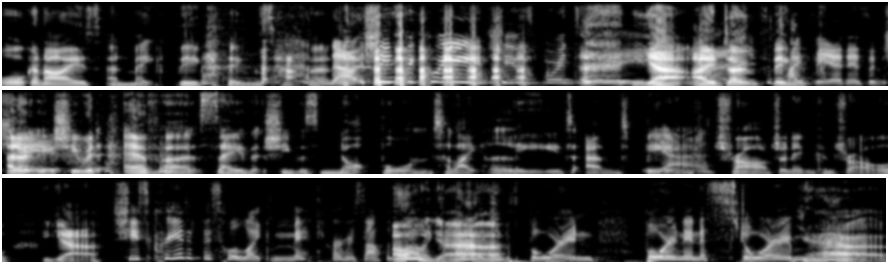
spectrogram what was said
organize, and make big things happen? no, she's the queen. She was born to lead. Yeah, I don't she's think- A type beard, isn't she? I don't think she would ever say that she was not born to like lead and be Yeah. in charge and in control. Yeah. she's created this whole like myth for herself as Oh, well. Like, the fact that yeah. she was born born in a storm. Yeah.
